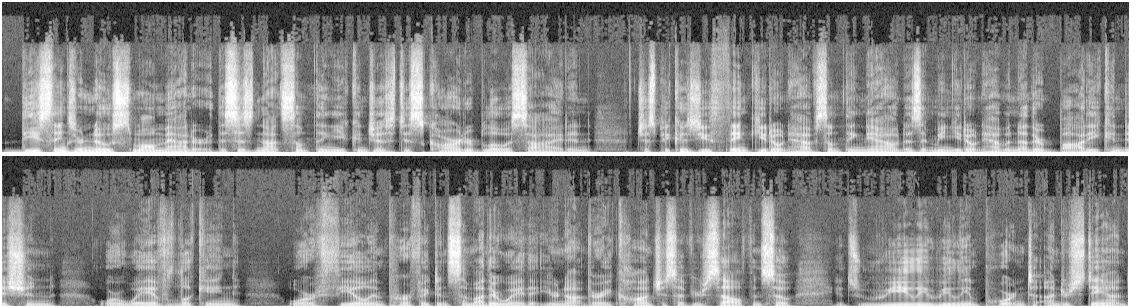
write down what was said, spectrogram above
These things are no small matter. This is not something you can just discard or blow aside. And just because you think you don't have something now doesn't mean you don't have another body condition or way of looking or feel imperfect in some other way that you're not very conscious of yourself. And so it's really, really important to understand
